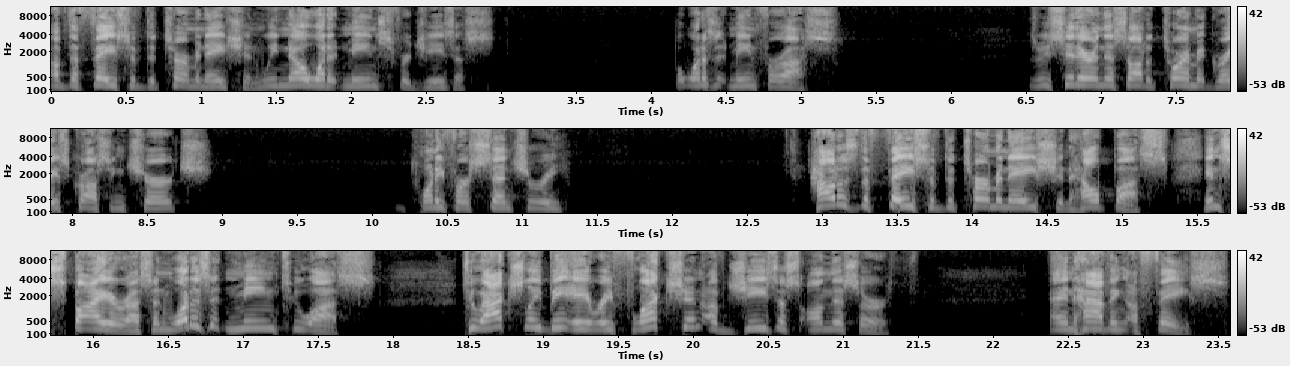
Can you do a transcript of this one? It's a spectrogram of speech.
of the face of determination, we know what it means for Jesus. But what does it mean for us? As we sit here in this auditorium at Grace Crossing Church, 21st century, how does the face of determination help us, inspire us, and what does it mean to us to actually be a reflection of Jesus on this earth and having a face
